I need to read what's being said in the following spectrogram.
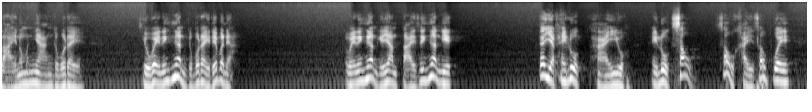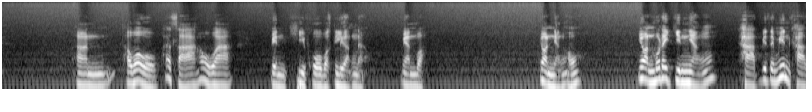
หลายเนาะมันยางกับบ่ได้สิเว้ในเฮือนกับบ่ได้เด้บ่เนี่ยเว้ในเฮือนก็ย่านตายใส่เฮือนอีกก็อยากให้ลูกหายอยู่ ให้ลูกเศร้า เศร้าไข้เศร้าป่วยอ่านทว่าภาษาเฮาว่าเป็นคีโพบักเหลืองน่ะแม่นบ่ย้อนหยังเอาย้อนบ่ได้กินหยังขาดวิตามินขาด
